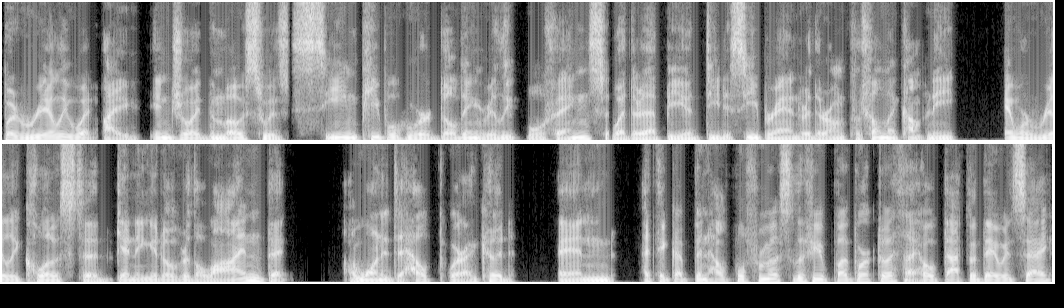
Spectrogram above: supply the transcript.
But really what I enjoyed the most was seeing people who were building really cool things, whether that be a D2C brand or their own fulfillment company. And we're really close to getting it over the line that I wanted to help where I could. And I think I've been helpful for most of the people I've worked with. I hope that's what they would say.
